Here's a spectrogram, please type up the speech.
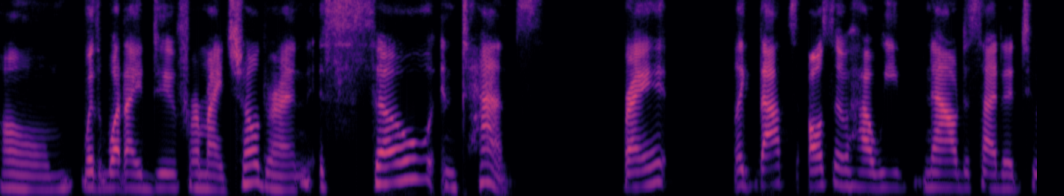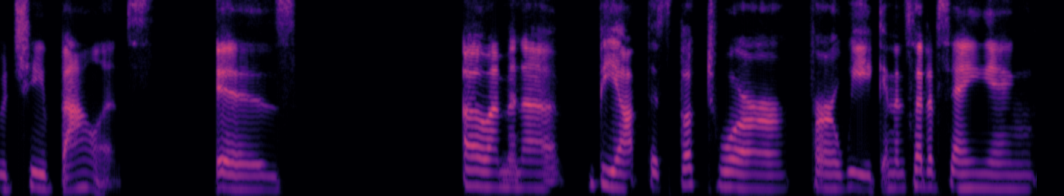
home with what I do for my children is so intense, right? Like that's also how we've now decided to achieve balance is, oh, I'm going to be at this book tour for a week. And instead of saying,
